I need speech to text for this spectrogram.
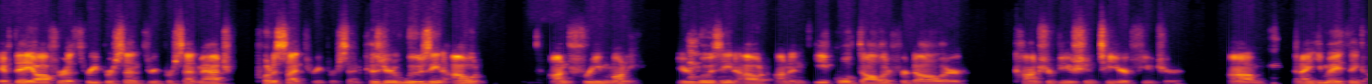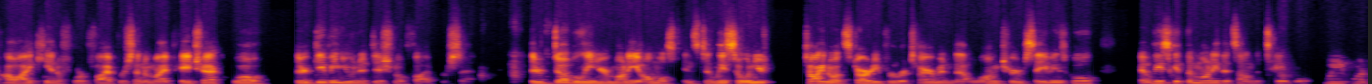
If they offer a 3%, 3% match, put aside 3% because you're losing out on free money. You're losing out on an equal dollar for dollar contribution to your future. Um, and I, you may think, oh, I can't afford 5% of my paycheck. Well, they're giving you an additional 5%. They're doubling your money almost instantly. So when you're talking about starting for retirement and that long term savings goal, at least get the money that's on the table. We, we're,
